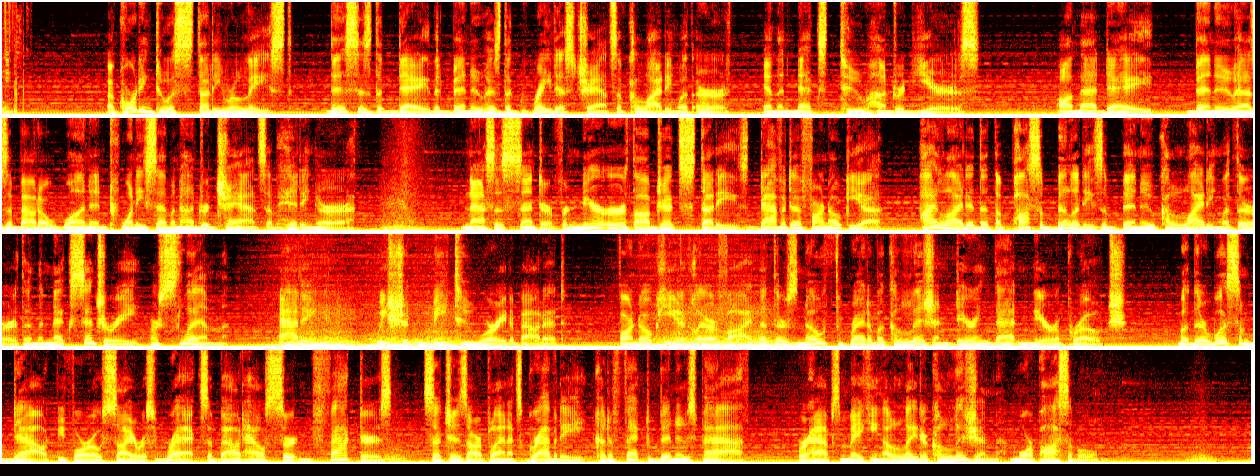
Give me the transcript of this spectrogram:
According to a study released, this is the day that Bennu has the greatest chance of colliding with Earth in the next 200 years. On that day, Bennu has about a 1 in 2700 chance of hitting Earth. NASA's Center for Near-Earth Object Studies, Davide Farnocchia, highlighted that the possibilities of Bennu colliding with Earth in the next century are slim, adding, We shouldn't be too worried about it. Farnocchia clarified that there's no threat of a collision during that near approach. But there was some doubt before OSIRIS-REx about how certain factors, such as our planet's gravity, could affect Bennu's path, perhaps making a later collision more possible.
